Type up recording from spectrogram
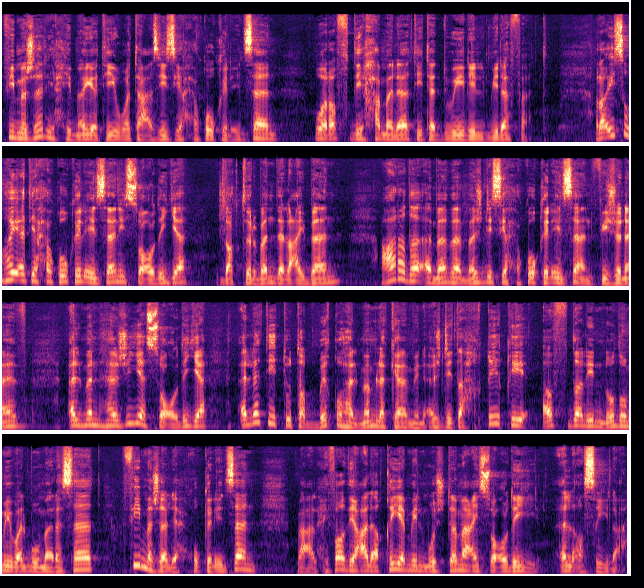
في مجال حماية وتعزيز حقوق الإنسان ورفض حملات تدويل الملفات. رئيس هيئة حقوق الإنسان السعودية دكتور بند العيبان عرض أمام مجلس حقوق الإنسان في جنيف المنهجية السعودية التي تطبقها المملكة من أجل تحقيق أفضل النظم والممارسات في مجال حقوق الإنسان مع الحفاظ على قيم المجتمع السعودي الأصيلة.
